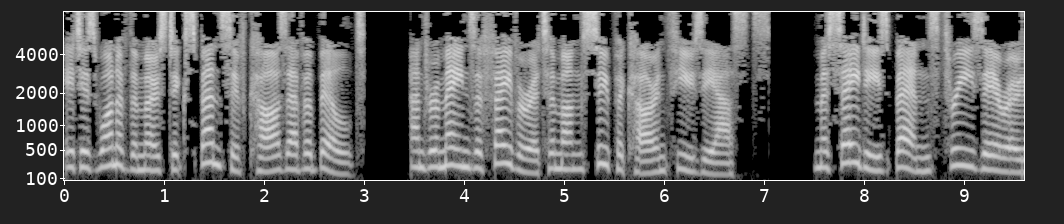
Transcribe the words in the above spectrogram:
It is one of the most expensive cars ever built and remains a favorite among supercar enthusiasts. Mercedes-Benz 300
